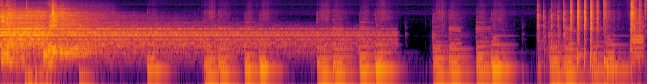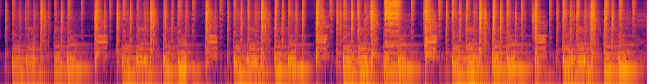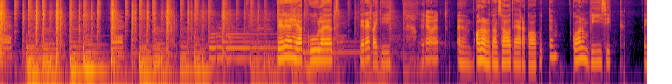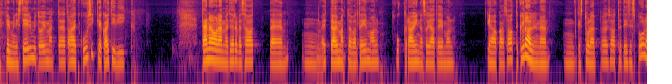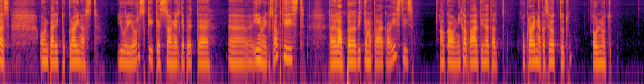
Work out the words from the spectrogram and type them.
DR Radio. Head kuulajad, tere, Kadi. tere, Aet. alanud on saade Ära kaaguta, kohal on Viisik ehk feministeeriumi toimetajad Aet Kuusik ja Kadi Viik. täna oleme terve saate mm, etteaimataval teemal, Ukraina sõja teemal ja ka saatekülaline, mm, kes tuleb saate teises pooles, on pärit Ukrainast, Juri Orski, kes on LGBT äh, inimõiguste aktivist, ta elab äh, pikemat aega Eestis aga on iga päev tihedalt Ukrainaga seotud olnud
